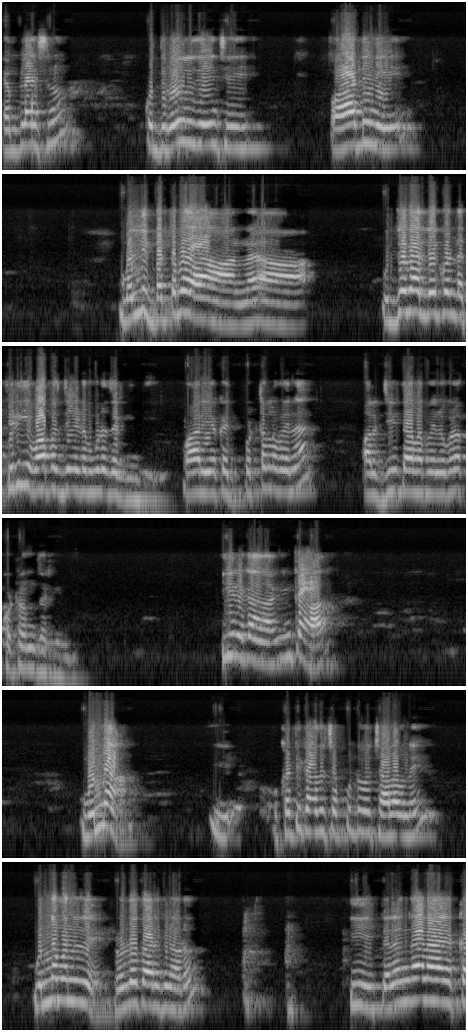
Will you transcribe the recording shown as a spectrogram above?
ఎంప్లాయీస్ను కొద్ది రోజులు చేయించి వాటిని మళ్ళీ భర్త ఉద్యోగాలు లేకుండా తిరిగి వాపసు చేయడం కూడా జరిగింది. వారి యొక్క పుట్టల పైన వాళ్ళ జీవితాల పైన కూడా కొట్టడం జరిగింది. ఈ రకంగా ఇంకా మొన్న ఒకటి కాదు చెప్పుకుంటూ చాలా ఉన్నాయి. మొన్న మొన్ననే రెండో తారీఖు నాడు ఈ తెలంగాణ యొక్క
